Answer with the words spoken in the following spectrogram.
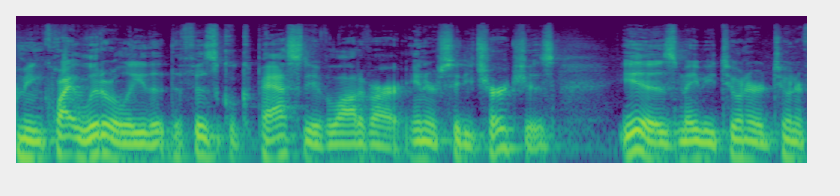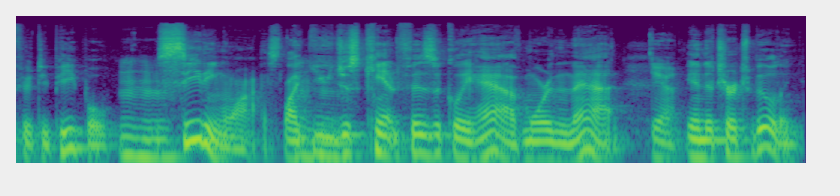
I mean, quite literally, the, the physical capacity of a lot of our inner city churches is maybe 200, 250 people mm-hmm. seating wise. Like you just can't physically have more than that Yeah. in the church building.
